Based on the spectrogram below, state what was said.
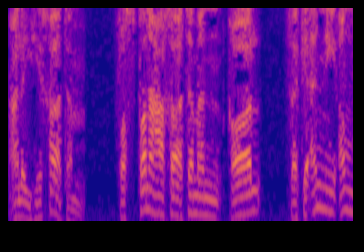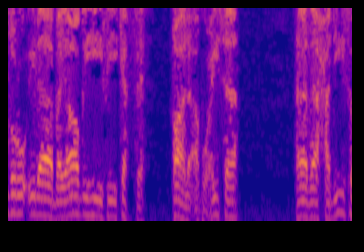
عليه خاتم. فاصطنع خاتما قال فكأني أنظر إلى بياضه في كفه. قال أبو عيسى هذا حديث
